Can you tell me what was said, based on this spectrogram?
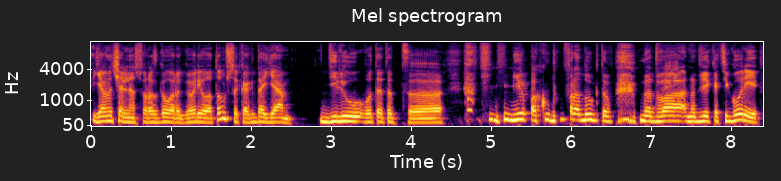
Я в начале нашего разговора говорил о том, что когда я делю вот этот э, мир покупок продуктов на, два, на две категории,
